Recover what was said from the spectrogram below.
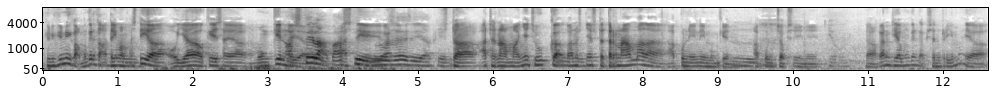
gini-gini gak mungkin gak terima pasti ya. Oh ya, oke saya mungkin lah ya. Pasti lah, pasti. Kan saya sih yakin. sudah ada namanya juga Hmm. kan maksudnya sudah ternama lah akun ini mungkin akun jokes ini nah kan dia mungkin nggak bisa nerima ya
